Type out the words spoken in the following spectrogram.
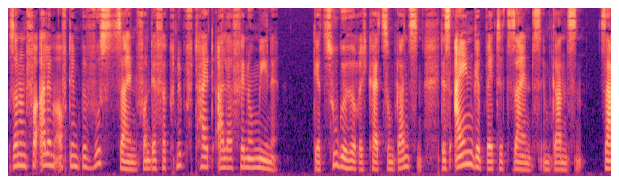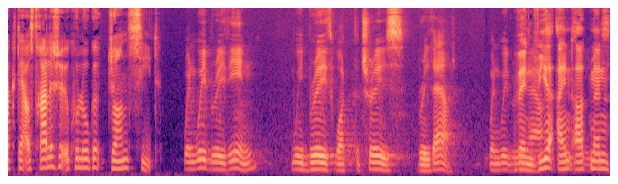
sondern vor allem auf dem Bewusstsein von der Verknüpftheit aller Phänomene der Zugehörigkeit zum Ganzen, des Eingebettetseins im Ganzen, sagt der australische Ökologe John Seed. Wenn wir einatmen,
